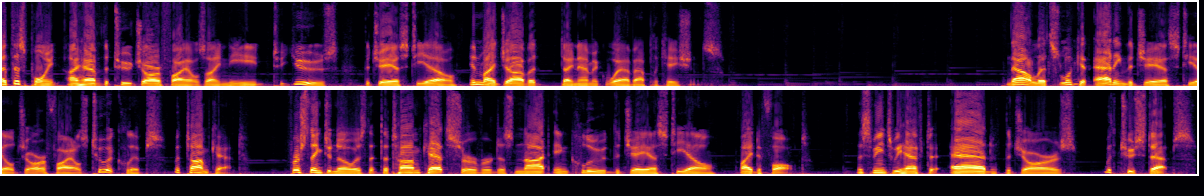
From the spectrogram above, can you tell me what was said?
At this point, I have the two jar files I need to use the JSTL in my Java Dynamic Web applications. Now let's look at adding the JSTL jar files to Eclipse with Tomcat. First thing to know is that the Tomcat server does not include the JSTL by default. This means we have to add the jars with two steps.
